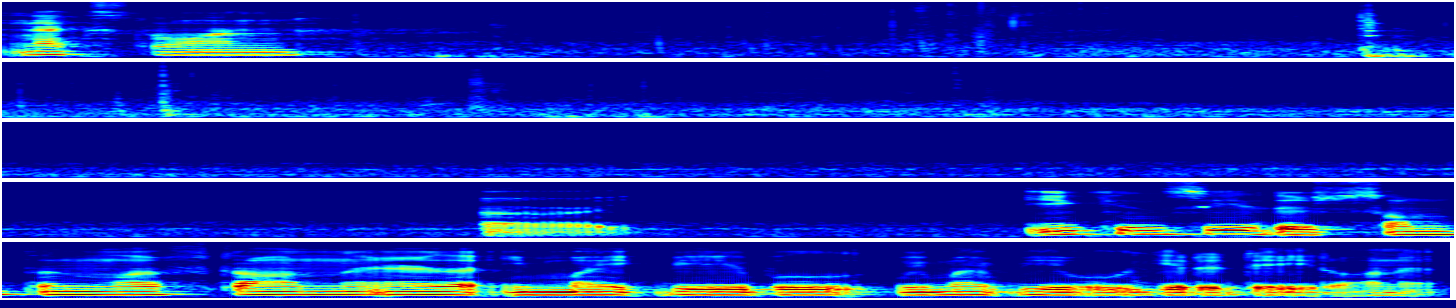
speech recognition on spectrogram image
next one. Alright you can see there's something left on there that you might be able, we might be able to get a date on it.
